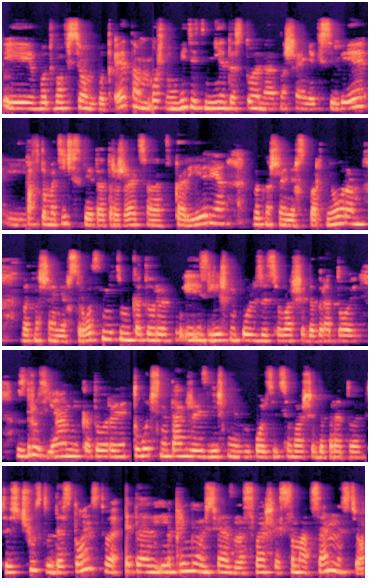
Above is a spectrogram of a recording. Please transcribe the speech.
И вот во всем вот этом можно увидеть недостойное отношение к себе, и автоматически это отражается в карьере, в отношениях с партнером, в отношениях с родственниками, которые излишне пользуются вашей вашей добротой, с друзьями, которые точно так же излишне пользуются вашей добротой. То есть чувство достоинства — это напрямую связано с вашей самоценностью,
